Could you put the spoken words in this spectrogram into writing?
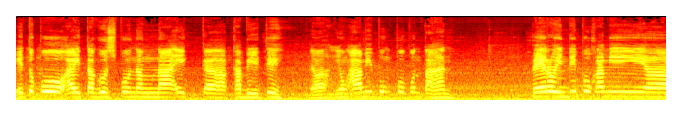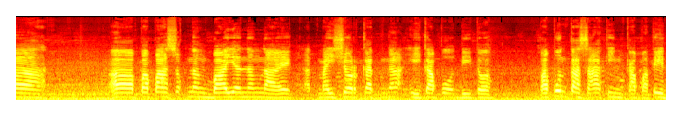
Ito po ay tagos po ng Naik ah, Cavite. No? Yung ami pong pupuntahan. Pero hindi po kami ah, ah, papasok ng bayan ng Naik at may shortcut nga ika po dito papunta sa aking kapatid.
